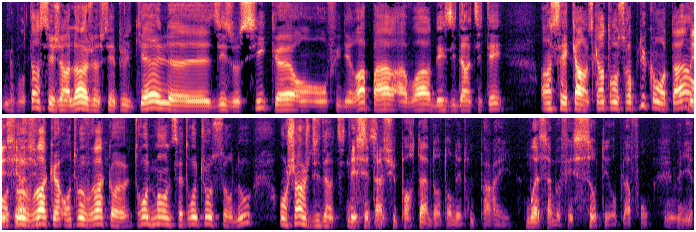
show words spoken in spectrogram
Mais pourtant, ces gens-là, je ne sais plus lequel, euh, disent aussi qu'on finira par avoir des identités en séquence. Quand on sera plus content, on trouvera, que, trouvera, que, trop de monde sait trop de choses sur nous, on change d'identité. Mais c'est insupportable d'entendre des trucs pareils. Moi, ça me fait sauter au plafond. Mm. Je, dire,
